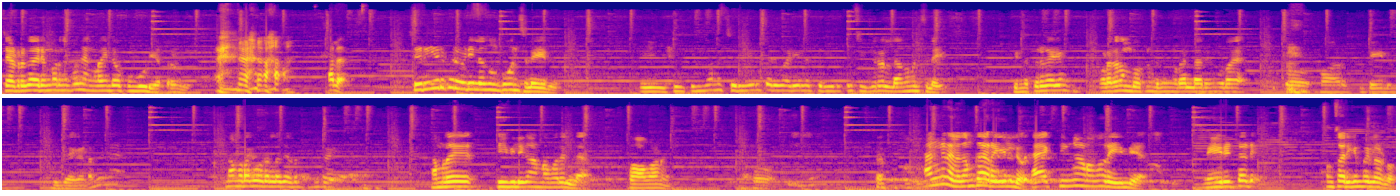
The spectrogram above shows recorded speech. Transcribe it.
ചേട്ടൊരു കാര്യം പറഞ്ഞപ്പോൾ ഞങ്ങൾ അതിന്റെ ഒപ്പം കൂടി അത്രേ ഉള്ളൂ. അല്ല ചെറിയൊരു പരിപാടിയല്ല നമുക്ക് മനസ്സിലായത്. ഈ ഷൂട്ടിംഗ് എന്ന് പറഞ്ഞാൽ ചെറിയൊരു പരിപാടിയല്ല ചെറിയൊരു പ്രൊസീജിയർ അല്ല എന്ന് മനസ്സിലായി. പിന്നത്തെ ഒരു കാര്യം വളരെ സന്തോഷമുണ്ട് നിങ്ങളുടെ എല്ലാവരും കൂടെ. ഇപ്പോൾ കുട്ടിയിലും വിജയഘട്ടം പിന്നെ നമ്മുടെ കൂടെ ഉള്ള ചേട്ടൻ. നമ്മൾ ടി വിയിൽ കാണുന്ന പോലെ അല്ല പാവാണ്. അപ്പോ അങ്ങനെയല്ല നമുക്ക് അറിയില്ലല്ലോ. ആക്ടിങ് ആണോന്ന് അറിയില്ല. നേരിട്ട് സംസാരിക്കുമ്പോഴല്ലോ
